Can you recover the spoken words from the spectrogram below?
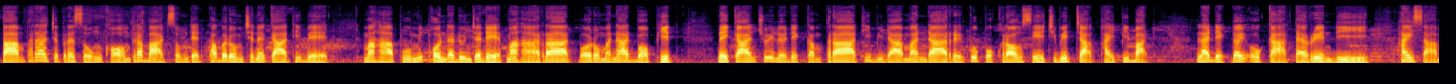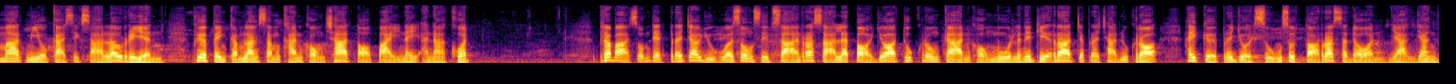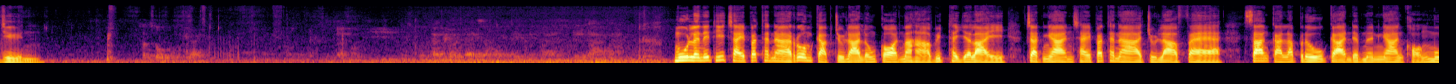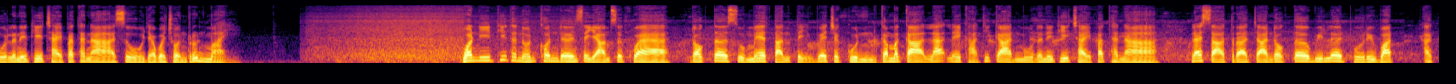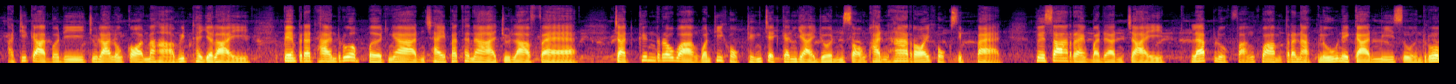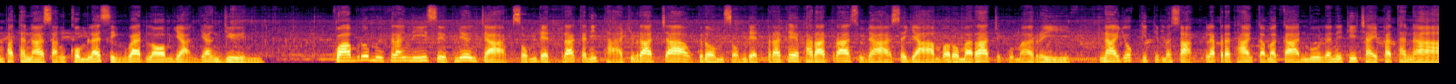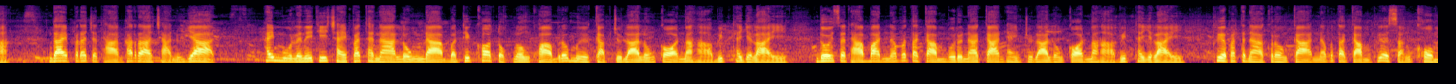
ตามพระราชประสงค์ของพระบาทสมเด็จพระบรมชนกาธิเบศรมหาภูมิพลอดุลยเดชมหาราช บรมนาถบพิตรในการช่วยเหลือเด็กกำพร้าที่บิดามารดาหรือผู้ปกครองเสียชีวิตจากภัยพิบัติ และเด็กด้อยโอกาสแต่เรียนดี ให้สามารถมีโอกาสศึกษาเล่าเรียน เพื่อเป็นกำลังสำคัญของชาติต่อไปในอนาคตพระบาทสมเด็จพระเจ้าอยู่หัวทรงสืบสารรักษาและต่อยอดทุกโครงการของมูลนิธิราชประชานุเคราะห์ให้เกิดประโยชน์สูงสุดต่อราษฎรอย่างยั่งยืน มูลนิธิชัยพัฒนาร่วมกับจุฬาลงกรณ์มหาวิทยาลัย จัดงานชัยพัฒนาจุฬาแฟร์ สร้างการรับรู้การดำเนินงานของมูลนิธิชัยพัฒนาสู่เยาวชนรุ่นใหม่ วันนี้ที่ถนนคนเดินสยามสแควร์ ดรสุเมธตันติเวชกุล กรรมการและเลขาธิการมูลนิธิชัยพัฒนา และศาสตราจารย์ ดรวิเลิศภูริวัตร อธิการบดีจุฬาลงกรณ์มหาวิทยาลัย เป็นประธานร่วมเปิดงานชัยพัฒนาจุฬาแฟร์จัดขึ้นระหว่างวันที่ 6-7 กันยายน 2568 เพื่อสร้างแรงบันดาลใจ และปลูกฝังความตระหนักรู้ในการมีส่วนร่วมพัฒนาสังคมและสิ่งแวดล้อมอย่างยั่งยืน ความร่วมมือครั้งนี้สืบเนื่องจากสมเด็จพระนิษฐาธิราชเจ้ากรมสมเด็จพระเทพรัตนราชสุดาสยามบรมราชกุมารี นายกกิตติมศักดิ์และประธานกรรมการมูลนิธิชัยพัฒนา ได้พระราชทานพระราชานุญาต ให้มูลนิธิชัยพัฒนาลงนามบันทึกข้อตกลงความร่วมมือกับจุฬาลงกรณ์มหาวิทยาลัย โดยสถาบันนวัตกรรมบูรณาการแห่งจุฬาลงกรณ์มหาวิทยาลัย เพื่อพัฒนาโครงการนวัตกรรมเพื่อสังคม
